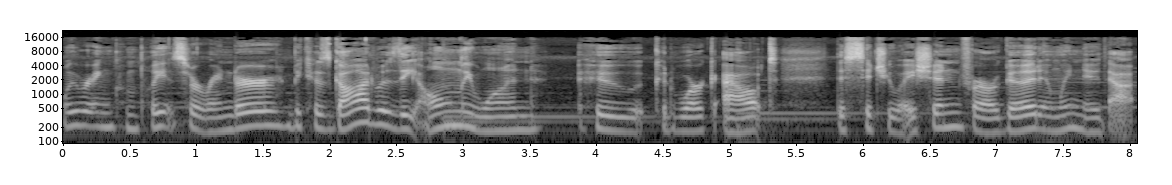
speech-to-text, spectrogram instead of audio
We were in complete surrender because God was the only one who could work out this situation for our good, and we knew that.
